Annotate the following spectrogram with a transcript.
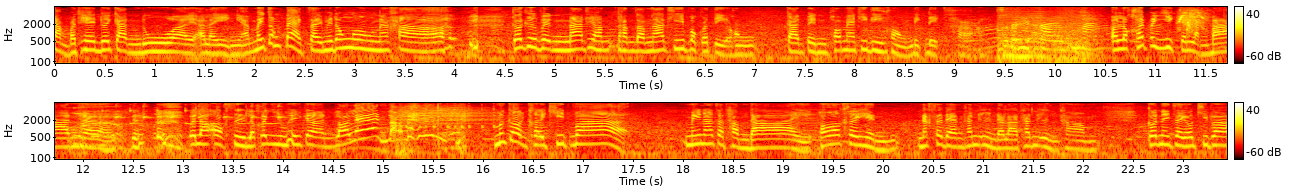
ต่างประเทศด้วยกันด้วยอะไรอย่างเงี้ยไม่ต้องแปลกใจไม่ต้องงงนะคะ ก็คือเป็นหน้าที่ทำทำตามหน้าที่ปกติของการเป็นพ่อแม่ที่ดีของเด็ก ๆ ค่ะสนิทใจใช่ไหมเอาเราค่อยไปหยิกกันหลังบ้านค่ะ เวลาออกสื่อแล้วก็ยิ้มให้กันล้อเล่นล้อเล่นเมื่อก่อนเคยคิดว่าไม่น่าจะทำได้ เพราะว่าเคยเห็นนักแสดงท่านอื่น ดาราท่านอื่นทำก็ในใจก็คิดว่า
